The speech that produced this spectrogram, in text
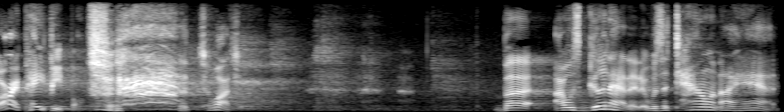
Or I pay people to watch it but I was good at it. It was a talent I had.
